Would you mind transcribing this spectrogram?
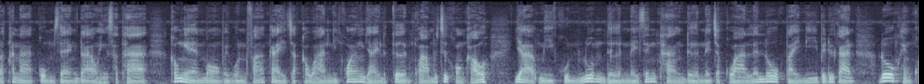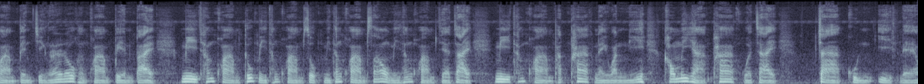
ลัคนากลุ่มแสงดาวแห่งศรัทธาเขาแงนมองไปบนฟ้าไกลจักรวาลนี้กว้างใหญ่เหลือเกินความรู้สึกของเขา อยากมีคุณร่วมเดินในเส้นทางเดินในจักรวาลและโลกใบนี้ไปด้วยกันโลกแห่งความเป็นจริง และโลกแห่งความเปลี่ยนไป มีทั้งความทุกข์มีทั้งความสุข มีทั้งความเศร้า มีทั้งความเสียใจ มีทั้งความพัดภาคในวันนี้ เขาไม่อยากภาคหัวใจจากคุณอีกแล้ว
